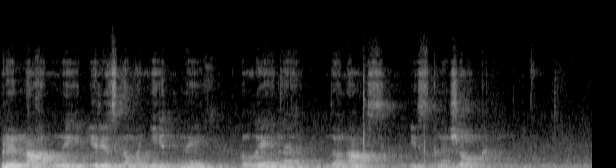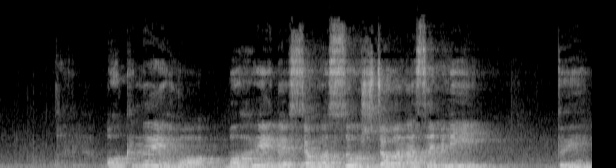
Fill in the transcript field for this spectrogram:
принадний і різноманітний, лине до нас із книжок. О, книго, богине всього сущого на землі, ти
